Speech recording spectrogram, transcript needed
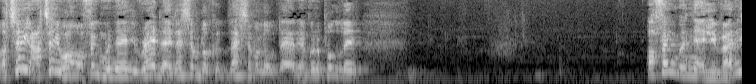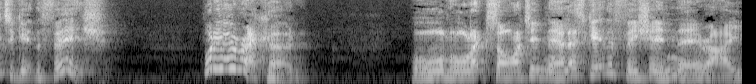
I'll tell you, I'll tell you what, I think we're nearly ready. Let's have a look, at, let's have a look down here. I'm going to put the lid I think we're nearly ready to get the fish. What do you reckon? Oh, I'm all excited now. Let's get the fish in there, eh?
